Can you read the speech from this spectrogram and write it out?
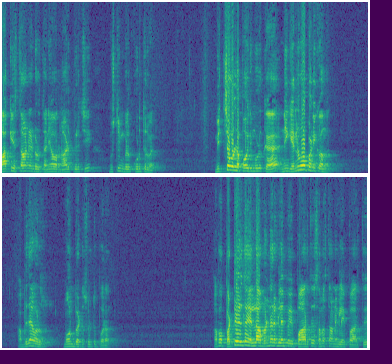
பாகிஸ்தான் என்ற ஒரு தனியாக ஒரு நாடு பிரித்து முஸ்லீம்களுக்கு கொடுத்துருவேன். மிச்சம் உள்ள பகுதி முழுக்க நீங்கள் என்னவோ பண்ணிக்குவாங்க அப்படி தான் அவர் மோன்பேட்டை சொல்லிட்டு போகிறார் அப்போ பட்டேல் தான் எல்லா மன்னர்களையும் போய் பார்த்து சமஸ்தானங்களை பார்த்து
